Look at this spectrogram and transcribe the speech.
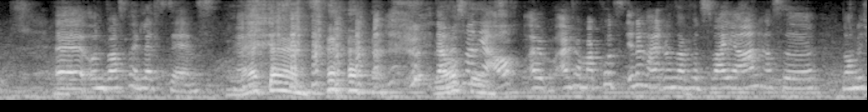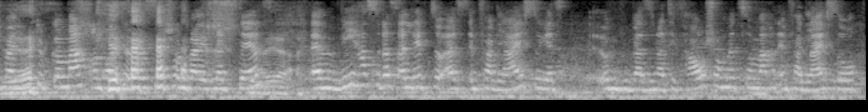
äh, und warst bei Let's Dance. Let's Dance. da Let's muss man Dance. ja auch äh, einfach mal kurz innehalten und sagen, vor zwei Jahren hast du noch nicht mal yeah. YouTube gemacht und heute bist du schon bei Let's Dance. Ja, ja. Ähm, wie hast du das erlebt, so als im Vergleich, so jetzt irgendwie bei so einer TV-Show mitzumachen, im Vergleich so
